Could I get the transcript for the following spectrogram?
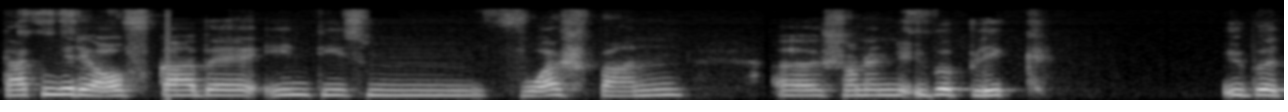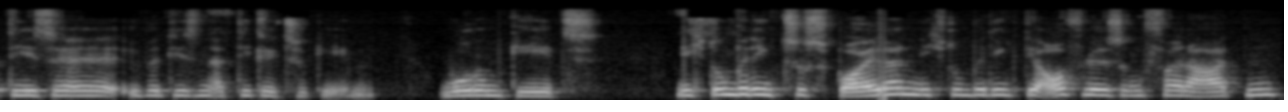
da hatten wir die Aufgabe, in diesem Vorspann äh, schon einen Überblick über, diese, über diesen Artikel zu geben. Worum geht es? Nicht unbedingt zu spoilern, nicht unbedingt die Auflösung verraten,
